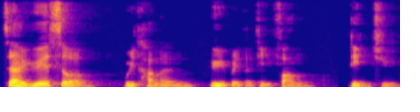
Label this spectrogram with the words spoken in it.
在约瑟为他们预备的地方定居。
